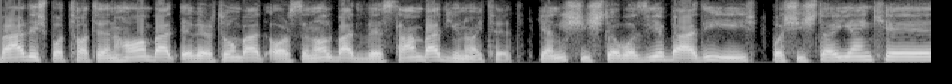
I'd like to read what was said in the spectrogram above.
بعدش با تاتنهام بعد اورتون بعد آرسنال بعد وست هم بعد یونایتد. یعنی 6 تا بازی بعدیش با 6 تایی که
